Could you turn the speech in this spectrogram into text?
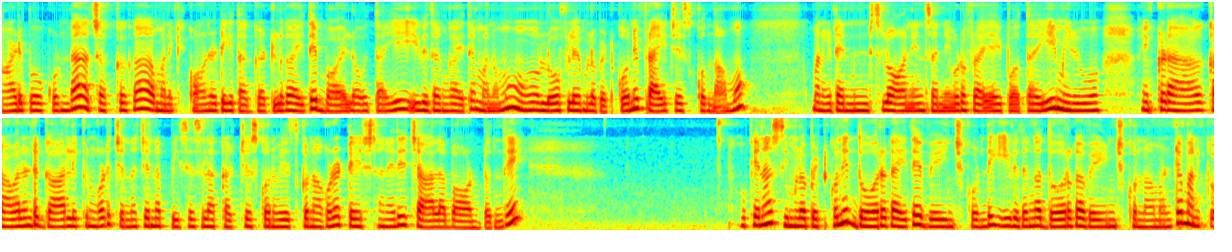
మాడిపోకుండా చక్కగా మనకి క్వాంటిటీకి తగ్గట్లుగా అయితే బాయిల్ అవుతాయి. ఈ విధంగా అయితే మనము లో ఫ్లేమ్లో పెట్టుకొని ఫ్రై చేసుకుందాము. మనకి టెన్ మినిట్స్లో ఆనియన్స్ అన్నీ కూడా ఫ్రై అయిపోతాయి. మీరు ఇక్కడ కావాలంటే గార్లిక్ని కూడా చిన్న చిన్న పీసెస్లా కట్ చేసుకొని వేసుకున్నా కూడా టేస్ట్ అనేది చాలా బాగుంటుంది. ఓకేనా? సిమ్లో పెట్టుకొని దోరగా అయితే వేయించుకోండి. ఈ విధంగా దోరగా వేయించుకున్నామంటే మనకి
